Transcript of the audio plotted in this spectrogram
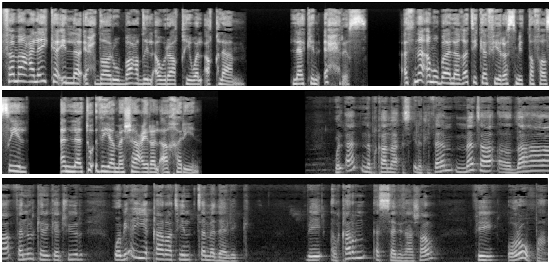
فما عليك إلا إحضار بعض الأوراق والأقلام. لكن احرص. أثناء مبالغتك في رسم التفاصيل أن لا تؤذي مشاعر الآخرين. والآن نبقى مع أسئلة الفهم. متى ظهر فن الكاريكاتير وبأي قارة تم ذلك؟ بالقرن السادس عشر في أوروبا.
